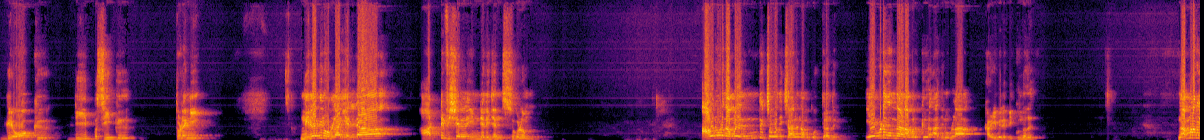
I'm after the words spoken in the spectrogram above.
Grok DeepSeek തുടങ്ങി. നിലവിലുള്ള എല്ലാ ആർട്ടിഫിഷ്യൽ ഇന്റലിജൻസുകളും അവരോട് നമ്മൾ എന്ത് ചോദിച്ചാലും നമുക്ക് ഉത്തരം തരും. എവിടെ നിന്നാണ് അവർക്ക് അതിനുള്ള കഴിവ് ലഭിക്കുന്നത്? നമ്മളൊരു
